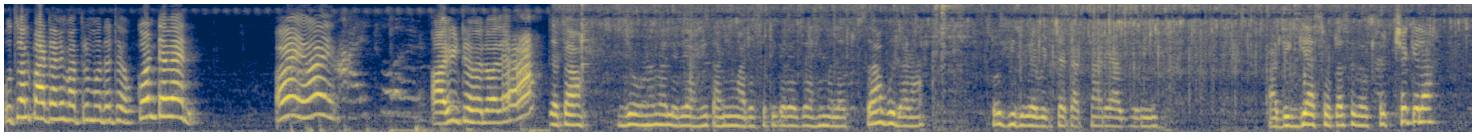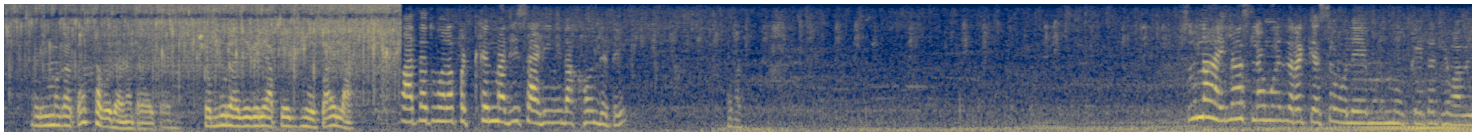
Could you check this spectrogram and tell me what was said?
उचल पाट आणि बाथरूममध्ये ठेव. कोण ठेवेल? ओय ओय. आई ठेवेल वाले हा आता जेवण झालेले आहेत आणि माझ्यासाठी करायचं आहे मला साबुदाणा. तो हिरव्या मिरच्या टाकणारे आज मी आधी गॅस होता सगळा स्वच्छ केला. आणि मग आता साबुदाणा करायचा आहे शंभू राजे गेले आपले झोपायला. आता तुम्हाला पटकन माझी साडी मी दाखवून देते. राहिलं असल्यामुळे जरा केस ओले म्हणून मोकळे तर ठेवावे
